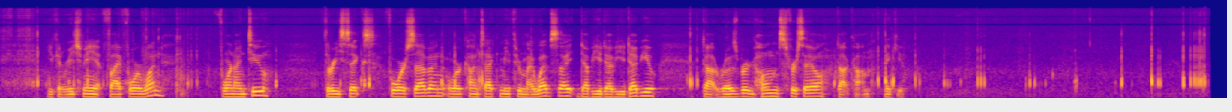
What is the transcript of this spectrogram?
you can reach me at 541 492 3647 or contact me through my website www.roseburghomesforsale.com. Thank you.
